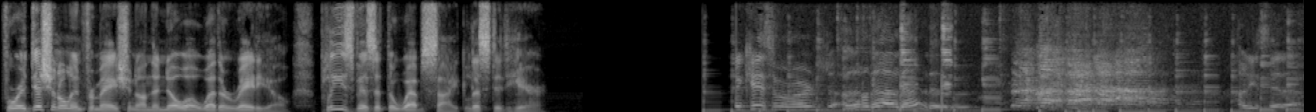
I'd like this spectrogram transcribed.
For additional information on the NOAA Weather Radio, please visit the website listed here. How do you say that?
